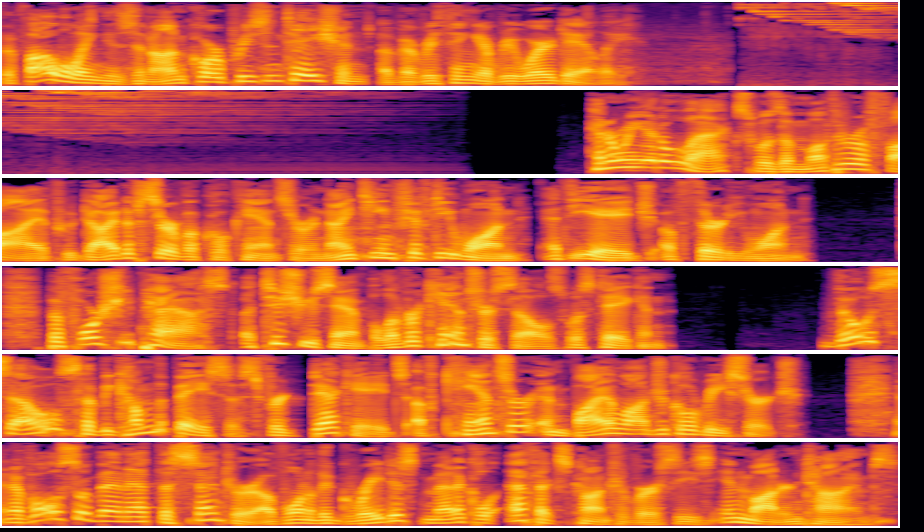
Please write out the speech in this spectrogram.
The following is an encore presentation of Everything Everywhere Daily. Henrietta Lacks was a mother of five who died of cervical cancer in 1951 at the age of 31. Before she passed, a tissue sample of her cancer cells was taken. Those cells have become the basis for decades of cancer and biological research and have also been at the center of one of the greatest medical ethics controversies in modern times.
